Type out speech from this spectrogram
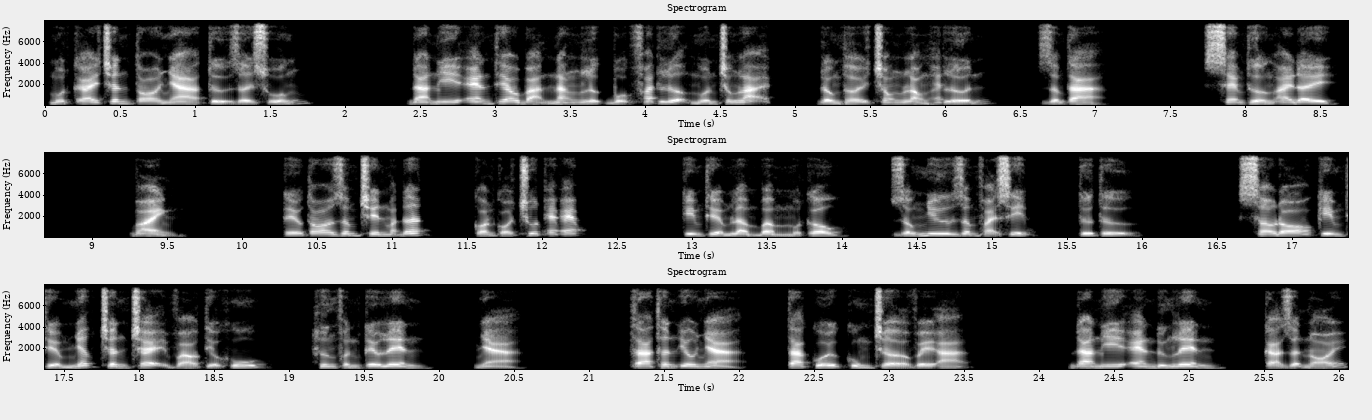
một cái chân to nhà tử rơi xuống. Daniel theo bản năng lực buộc phát lượng muốn chống lại, đồng thời trong lòng hét lớn, dâm ta. Xem thường ai đây? Bành. Đều to dâm trên mặt đất, còn có chút ép ép. Kim thiềm lẩm bẩm một câu, giống như dâm phải xịt, từ từ. Sau đó Kim thiềm nhấc chân chạy vào tiểu khu, hưng phấn kêu lên, nhà. Ta thân yêu nhà, ta cuối cùng trở về Á. Daniel đứng lên, cả giận nói,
